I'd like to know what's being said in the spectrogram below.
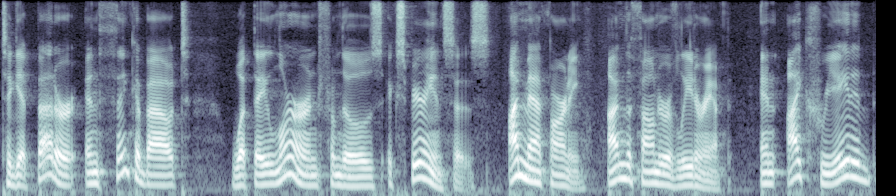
to get better and think about what they learned from those experiences. I'm Matt Barney. I'm the founder of LeaderAmp, and I created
